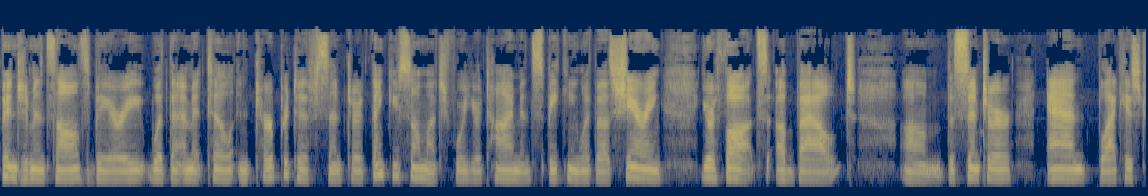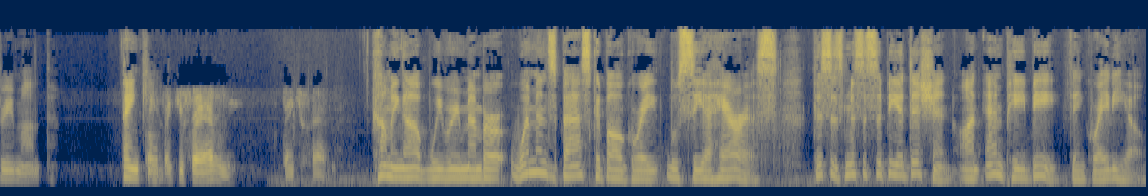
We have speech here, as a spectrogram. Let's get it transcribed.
Benjamin Saulsberry with the Emmett Till Interpretive Center. Thank you so much for your time and speaking with us, sharing your thoughts about um, the center and Black History Month. Thank you. Oh, thank you for having me. Thank you for having me. Coming up, we remember women's basketball great Lusia Harris. This is Mississippi Edition on MPB Think Radio.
